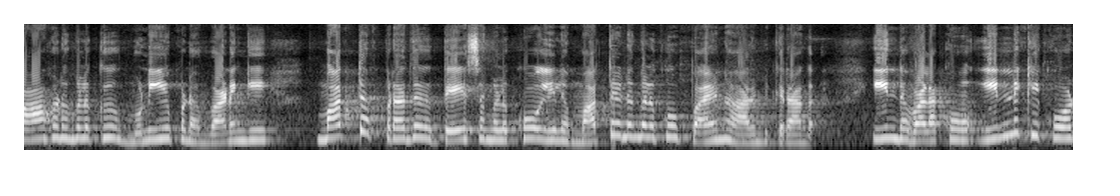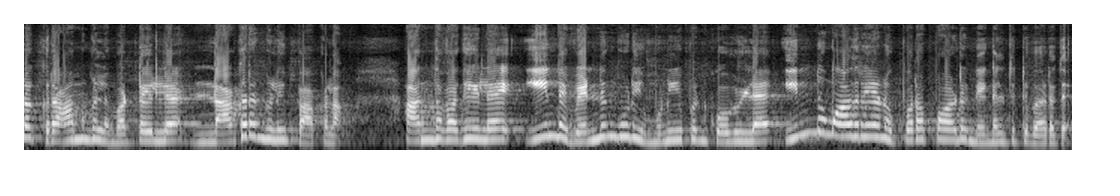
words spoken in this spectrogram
வாகனங்களுக்கு முனியப்பனை வணங்கி மற்ற பிரத தேசங்களுக்கோ இல்லை மற்ற இடங்களுக்கோ பயணம் ஆரம்பிக்கிறாங்க. இந்த வழக்கம் இன்னைக்கு கூட கிராமங்களில் மட்டும் இல்லை நகரங்களையும் பார்க்கலாம். அந்த வகையில் இந்த வெண்ணங்குடி முனியப்பன் கோவிலில் இந்த மாதிரியான புறப்பாடு நிகழ்ந்துட்டு வருது.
